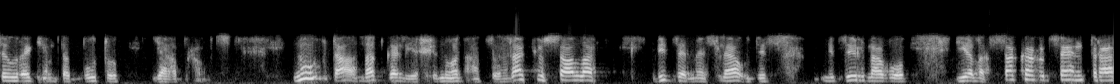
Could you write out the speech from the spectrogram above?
cilvēkiem tad būtu jābrauc. Nu, tā latgalieši nonāca Zaķu salā, vidzemes ļaudis Dzirnavo ielas sakaru centrā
